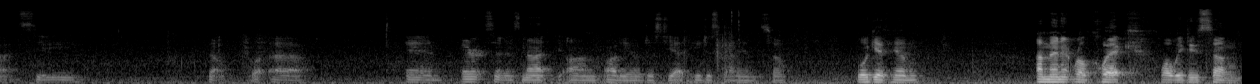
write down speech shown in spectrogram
Let's see. So, uh, and Erickson is not on audio just yet. He just got in, so we'll give him a minute real quick while we do some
